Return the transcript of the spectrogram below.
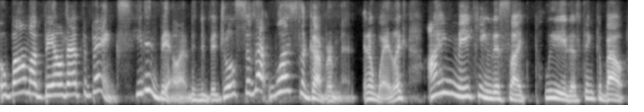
Obama bailed out the banks. He didn't bail out individuals. So that was the government in a way. Like I'm making this like plea to think about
